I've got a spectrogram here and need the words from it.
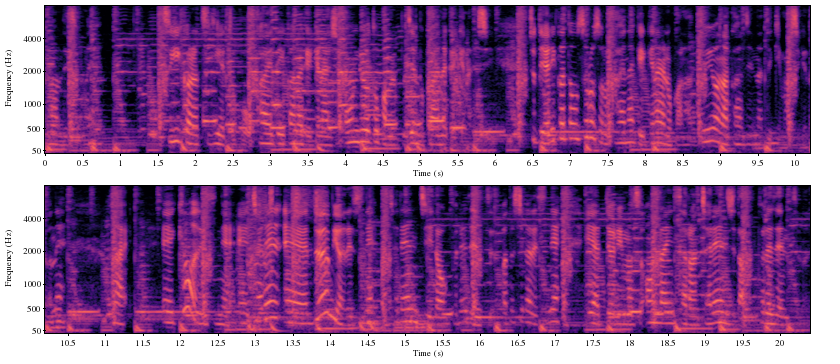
じなんですよ。次から次へとこう変えていかなきゃいけないし、音量とかもやっぱ全部変えなきゃいけないし、ちょっとやり方をそろそろ変えなきゃいけないのかなというような感じになってきましたけどね。はい。えー今日はですね、えーチャレン、えー土曜日はですね、チャレンジドプレゼンツ、私がですね、やっておりますオンラインサロンチャレンジドプレゼンツの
